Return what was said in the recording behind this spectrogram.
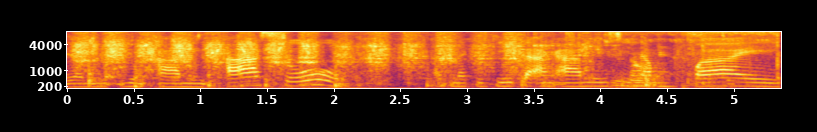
ayan yung aming aso. At nakikita ang aming sinampay.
